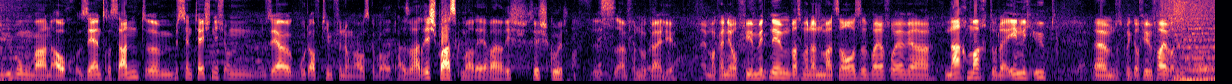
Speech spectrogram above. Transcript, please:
die Übungen waren auch sehr interessant, äh, ein bisschen technisch und sehr gut auf Teamfindung ausgebaut. Also hat richtig Spaß gemacht, ey. war richtig, richtig gut. Ist einfach nur geil hier. Man kann ja auch viel mitnehmen, was man dann mal zu Hause bei der Feuerwehr nachmacht oder ähnlich übt. Ähm, das bringt auf jeden Fall was.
